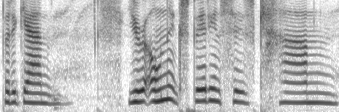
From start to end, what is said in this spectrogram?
but again, your own experiences can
